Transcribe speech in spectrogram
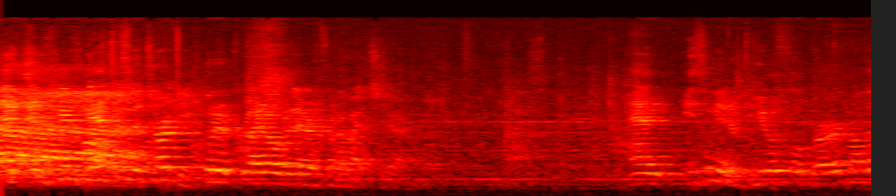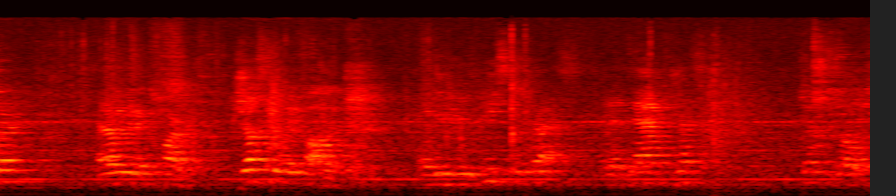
and here's the answer to the turkey. Put it right over there in front of my chair. And isn't it a beautiful bird, Mother? And I'm going to carve it just the way Father did. And give you a piece of breast and a dab dressing, just as always.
